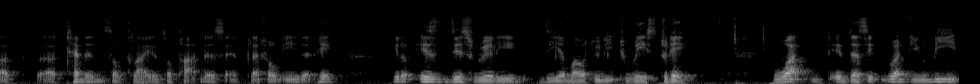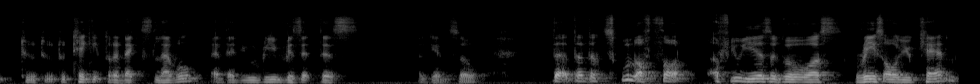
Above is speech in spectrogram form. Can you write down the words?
uh, uh, tenants or clients or partners at Platform E that, hey, you know, is this really the amount you need to raise today? What it does it? What do you need to, to, to take it to the next level? And then you revisit this again. So the, the, the school of thought a few years ago was raise all you can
